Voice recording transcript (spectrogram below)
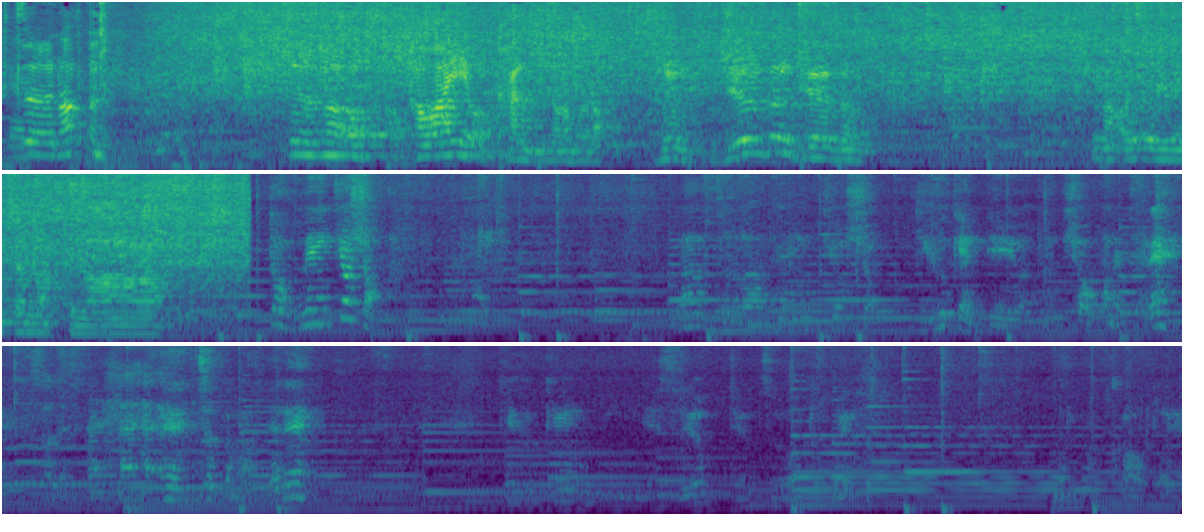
普通の。普通のお可愛いお感じのお風呂。うん十分十分。今お湯入れてもらってます。と免許証阜県っていう証拠ですよねそうですね。え ーちょっと待ってね。岐阜県民ですよってやつはどこや。これがカードや。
